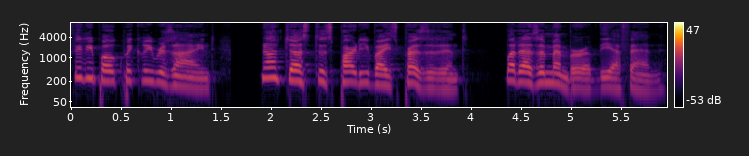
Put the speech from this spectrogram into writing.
Philippot quickly resigned, not just as party vice president, but as a member of the FN.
